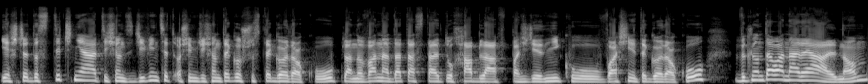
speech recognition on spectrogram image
Jeszcze do stycznia 1986 roku planowana data startu Hubble'a w październiku właśnie tego roku wyglądała na realną,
